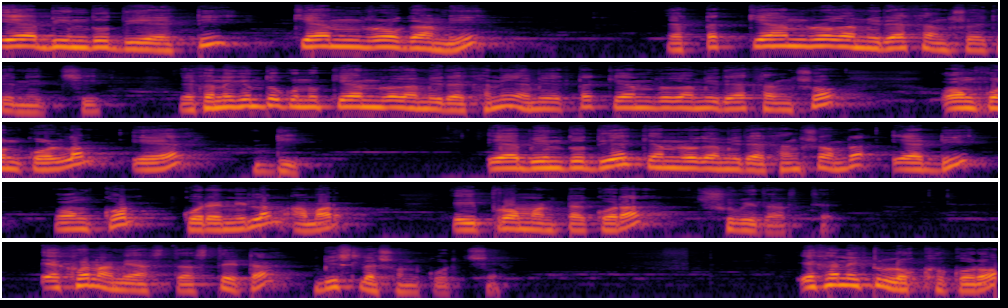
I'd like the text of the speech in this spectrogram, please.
এ বিন্দু দিয়ে একটি কেন্দ্রগামী, একটা কেন্দ্রগামী রেখাংশ এঁকে নিচ্ছি। এখানে কিন্তু কোনো কেন্দ্রগামী রেখা নেই। আমি একটা কেন্দ্রগামী রেখাংশ অঙ্কন করলাম, এ, ডি। এ বিন্দু দিয়ে কেন্দ্রগামী রেখাংশ আমরা এ, ডি অঙ্কন করে নিলাম আমার এই প্রমাণটা করার সুবিধার্থে। এখন আমি আস্তে আস্তে এটা বিশ্লেষণ করছি। এখানে একটু লক্ষ্য করো,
